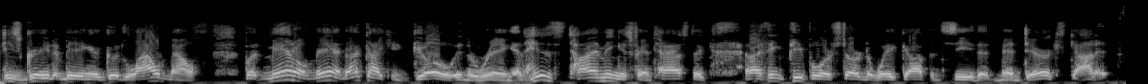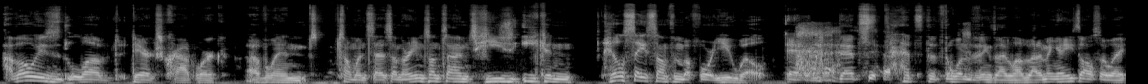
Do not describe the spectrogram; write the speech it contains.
he's great at being a good loudmouth. But man, oh man, that guy can go in the ring, and his timing is fantastic. And I think people are starting to wake up and see that man, Derek's got it. I've always loved Derek's crowd work of when someone says something, or even sometimes he's he can he'll say something before you will, and that's yeah. that's the, one of the things I love about him. I mean, he's also a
